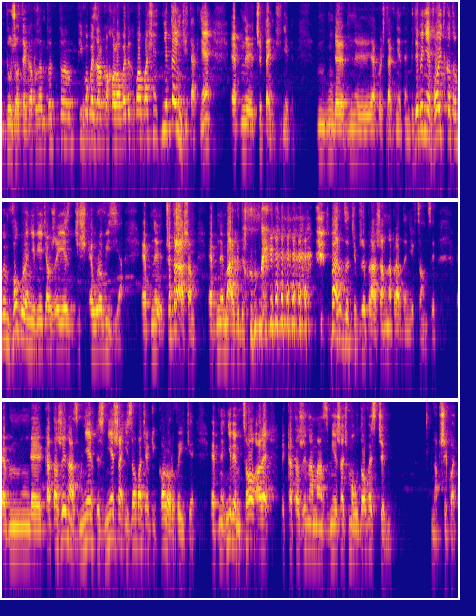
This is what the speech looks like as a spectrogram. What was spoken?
dużo tego. Poza tym to, to piwo bezalkoholowe to chyba właśnie nie pędzi tak, nie? E, czy pędzi, nie wiem. Mm, e, jakoś tak nie ten. Gdyby nie Wojtko, to bym w ogóle nie wiedział, że jest dziś Eurowizja. Przepraszam, Mark Dong. Bardzo cię przepraszam, naprawdę niechcący. Katarzyna zmiesza i zobacz, jaki kolor wyjdzie. Nie wiem co, ale Katarzyna ma zmieszać Mołdowę z czym? na przykład.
